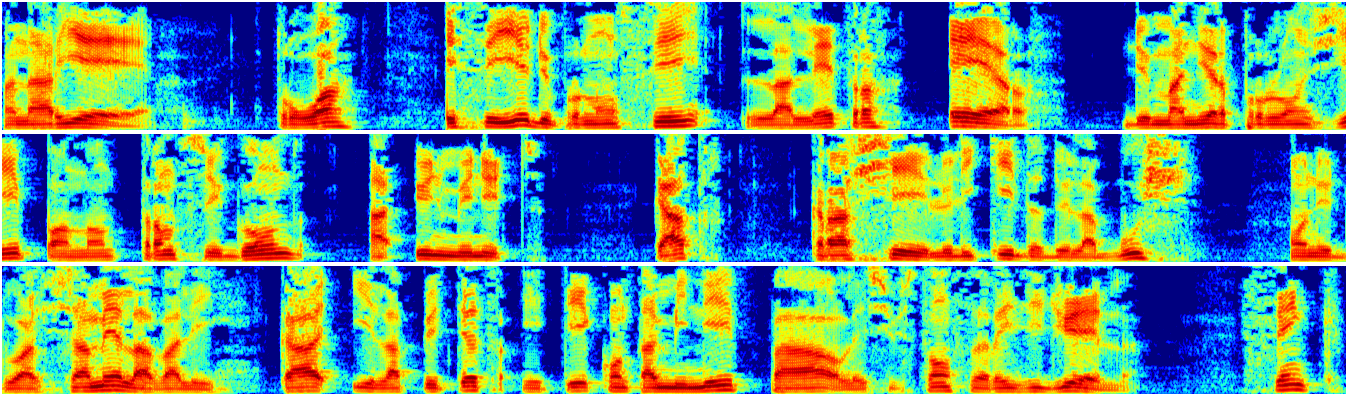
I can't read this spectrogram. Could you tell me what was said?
en arrière. 3. Essayez de prononcer la lettre R de manière prolongée pendant 30 secondes à 1 minute. 4. Cracher le liquide de la bouche. On ne doit jamais l'avaler car il a peut-être été contaminé par les substances résiduelles. 5.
